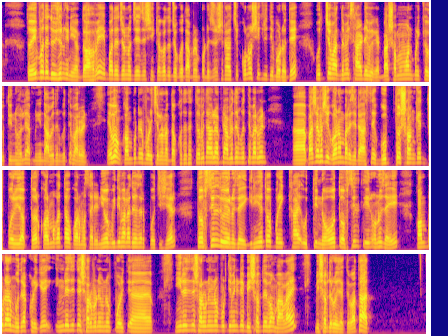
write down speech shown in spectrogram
তো এই পদে দুইজনকে নিয়োগ দেওয়া হবে। এই পদের জন্য যে যে শিক্ষাগত যোগ্যতা আপনার প্রয়োজন সেটা হচ্ছে কোনো স্বীকৃতি বোর্ড হতে উচ্চ মাধ্যমিক সার্টিফিকেট বা সমমান পরীক্ষায় উত্তীর্ণ হলে আপনি কিন্তু আবেদন করতে পারবেন। এবং কম্পিউটার পরিচালনার দক্ষতা থাকতে হবে, তাহলে আপনি আবেদন করতে পারবেন। পাশাপাশি গ নম্বরে যেটা আছে, গুপ্ত সংকেত পরিদপ্তর, কর্মকর্তা ও কর্মচারী নিয়োগ বিধিমালা দুই হাজার পঁচিশের তফসিল দুই অনুযায়ী গৃহীত পরীক্ষায় উত্তীর্ণ ও তফসিল তিন অনুযায়ী কম্পিউটার মুদ্রাক্ষরীকে ইংরেজিতে সর্বনিম্ন ইংরেজিতে সর্বনিম্ন প্রতি মিনিটে বিশ শব্দ এবং বাংলায় বিশ শব্দ রয়ে থাকতে হবে অর্থাৎ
